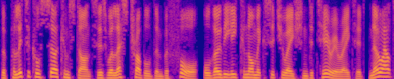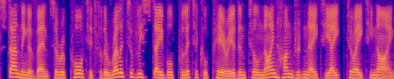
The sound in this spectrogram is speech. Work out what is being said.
the political circumstances were less troubled than before, although the economic situation deteriorated. No outstanding events are reported for the relatively stable political period until 988-89,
